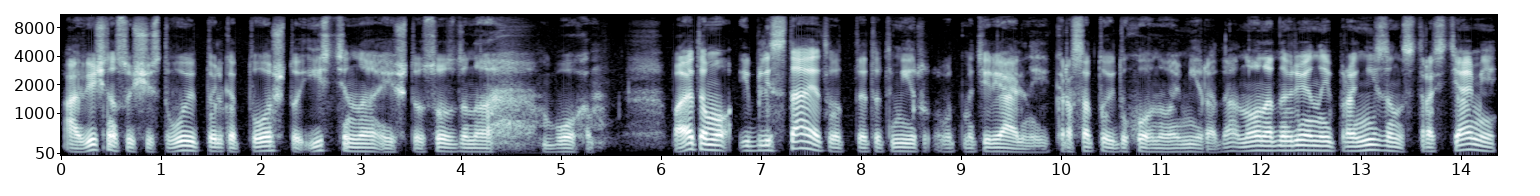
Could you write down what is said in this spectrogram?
а вечно существует только то, что истинно и что создано Богом. Поэтому и блистает вот этот мир вот материальный, красотой духовного мира, да, но он одновременно и пронизан страстями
